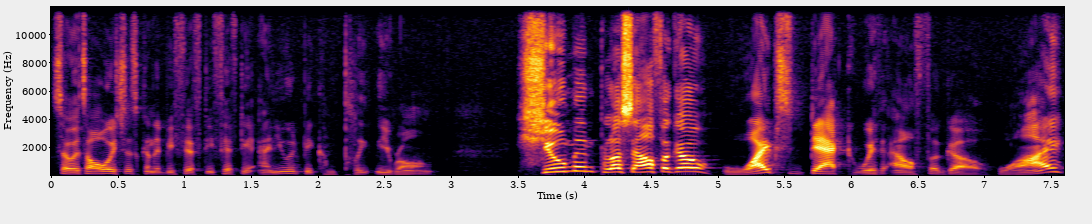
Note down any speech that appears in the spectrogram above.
So it's always just going to be 50-50, and you would be completely wrong. Human plus AlphaGo wipes deck with AlphaGo. Why?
